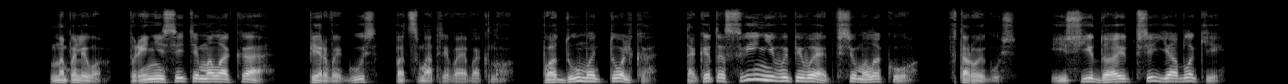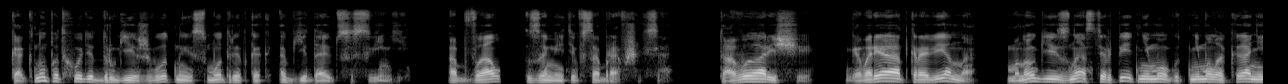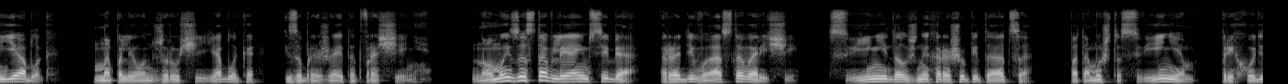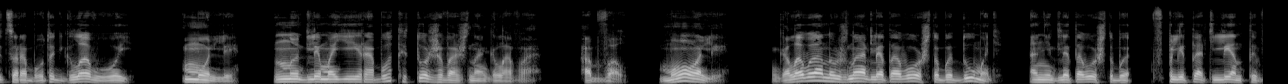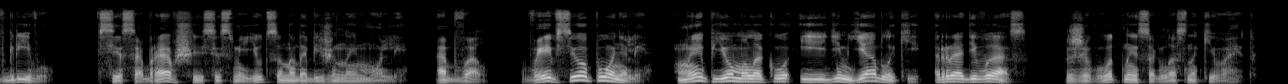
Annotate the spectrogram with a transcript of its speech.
«Наполеон, принесите молока!» Первый гусь, подсматривая в окно. «Подумать только! Так это свиньи выпивают все молоко!» Второй гусь. «И съедают все яблоки!» К окну подходят другие животные, смотрят, как объедаются свиньи. Обвал, заметив собравшихся. «Товарищи, говоря откровенно, многие из нас терпеть не могут ни молока, ни яблок. Наполеон, жрущий яблоко, изображает отвращение. Но мы заставляем себя. Ради вас, товарищи. Свиньи должны хорошо питаться, потому что свиньям приходится работать головой. Молли. Но для моей работы тоже важна голова. Обвал. Молли. Голова нужна для того, чтобы думать, а не для того, чтобы вплетать ленты в гриву. Все собравшиеся смеются над обиженной Молли. Обвал. Вы все поняли. Мы пьем молоко и едим яблоки ради вас. Животные согласно кивают.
